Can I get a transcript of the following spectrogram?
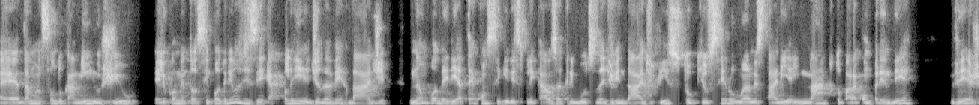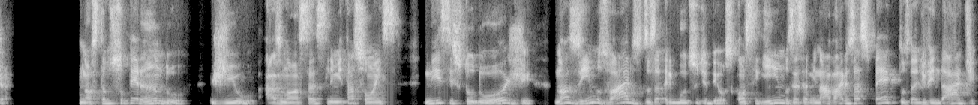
É, da Mansão do Caminho, Gil, ele comentou assim: poderíamos dizer que a Pleiade da Verdade não poderia até conseguir explicar os atributos da divindade, visto que o ser humano estaria inapto para compreender? Veja, nós estamos superando, Gil, as nossas limitações. Nesse estudo hoje, nós vimos vários dos atributos de Deus, conseguimos examinar vários aspectos da divindade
